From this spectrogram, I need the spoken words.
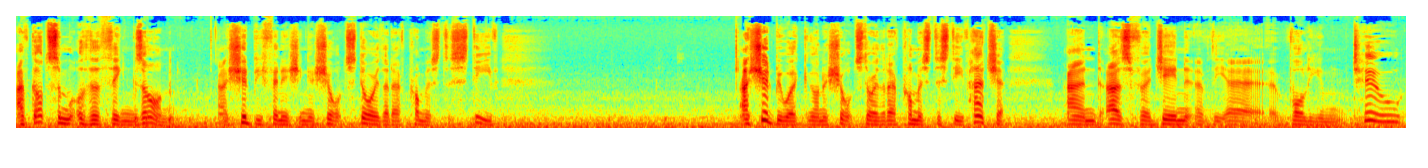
I've got some other things on. I should be finishing a short story that I've promised to Steve. I should be working on a short story that I've promised to Steve Hatcher. And as for Jane of the Air Volume 2,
